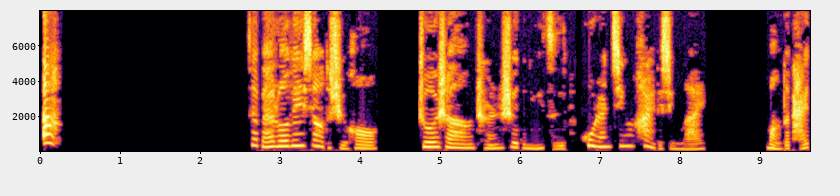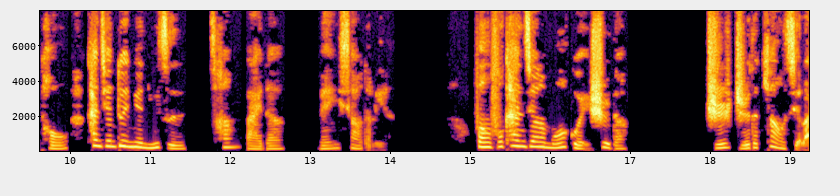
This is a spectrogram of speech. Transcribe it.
啊！在白罗微笑的时候，桌上沉睡的女子忽然惊骇的醒来，猛地抬头，看见对面女子。苍白的、微笑的脸，仿佛看见了魔鬼似的，直直的跳起来，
